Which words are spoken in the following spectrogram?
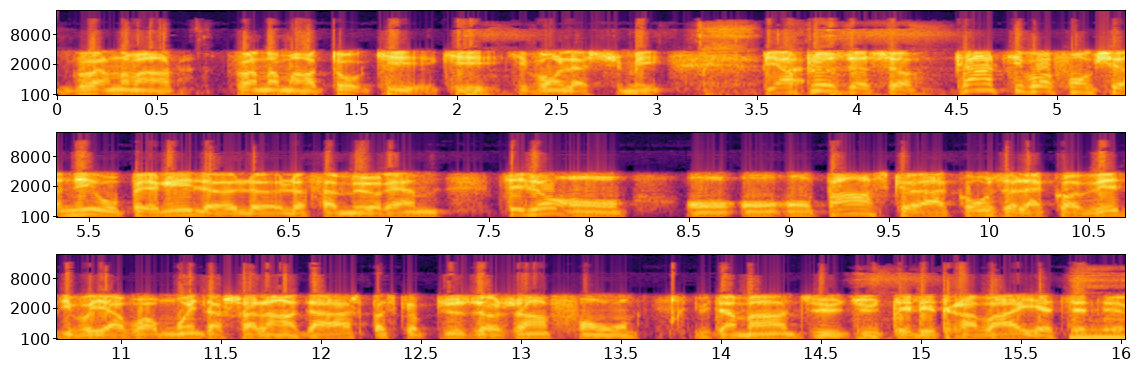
gouvernementaux qui, qui, qui vont l'assumer. Puis en plus de ça, quand il va fonctionner, opérer le, le, fameux REM, tu sais, là, on, on, on pense qu'à cause de la COVID, il va y avoir moins d'achalandage parce que plus de gens font évidemment du, du télétravail, etc.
